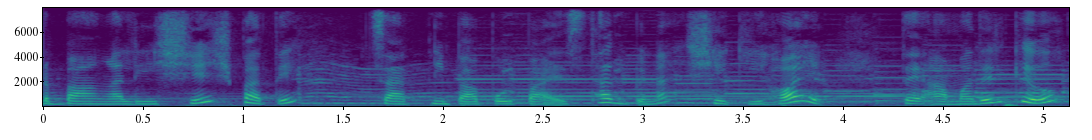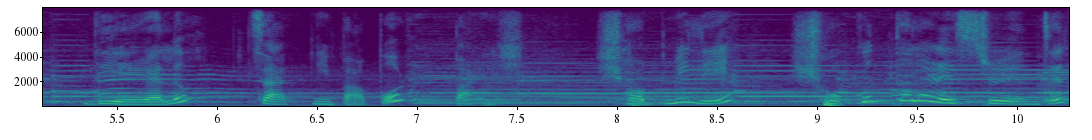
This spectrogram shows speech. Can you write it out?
আর বাঙালির শেষ পাতে চাটনি পাঁপড় পায়েস থাকবে না, সে কি হয়? তাই আমাদেরকেও দিয়ে গেল চাটনি পাঁপড় পায়েস। সব মিলিয়ে শকুন্তলা রেস্টুরেন্টের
